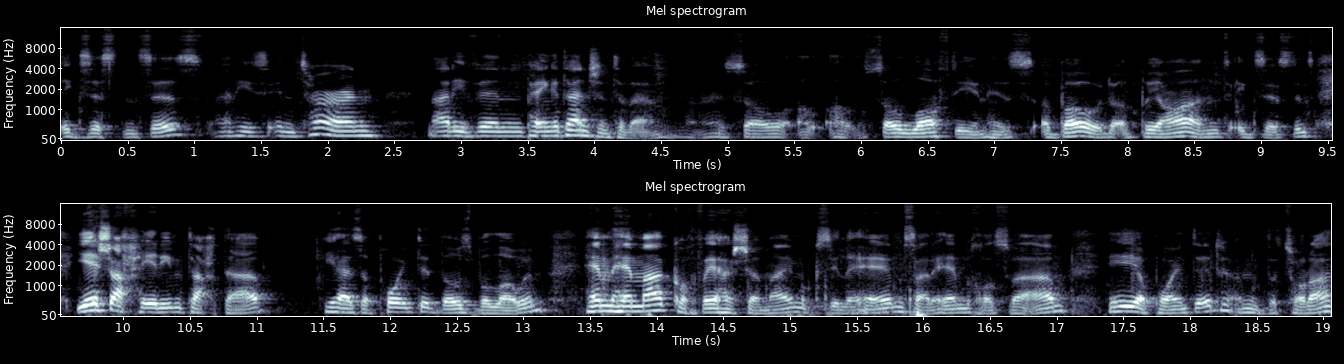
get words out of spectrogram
existences, and he's in turn not even paying attention to them. So uh, so lofty in his abode beyond existence. Yesh ahirim. He has appointed those below him. Hem hema hashamayim uksilehem sarehem chosvaam. He appointed, and the Torah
